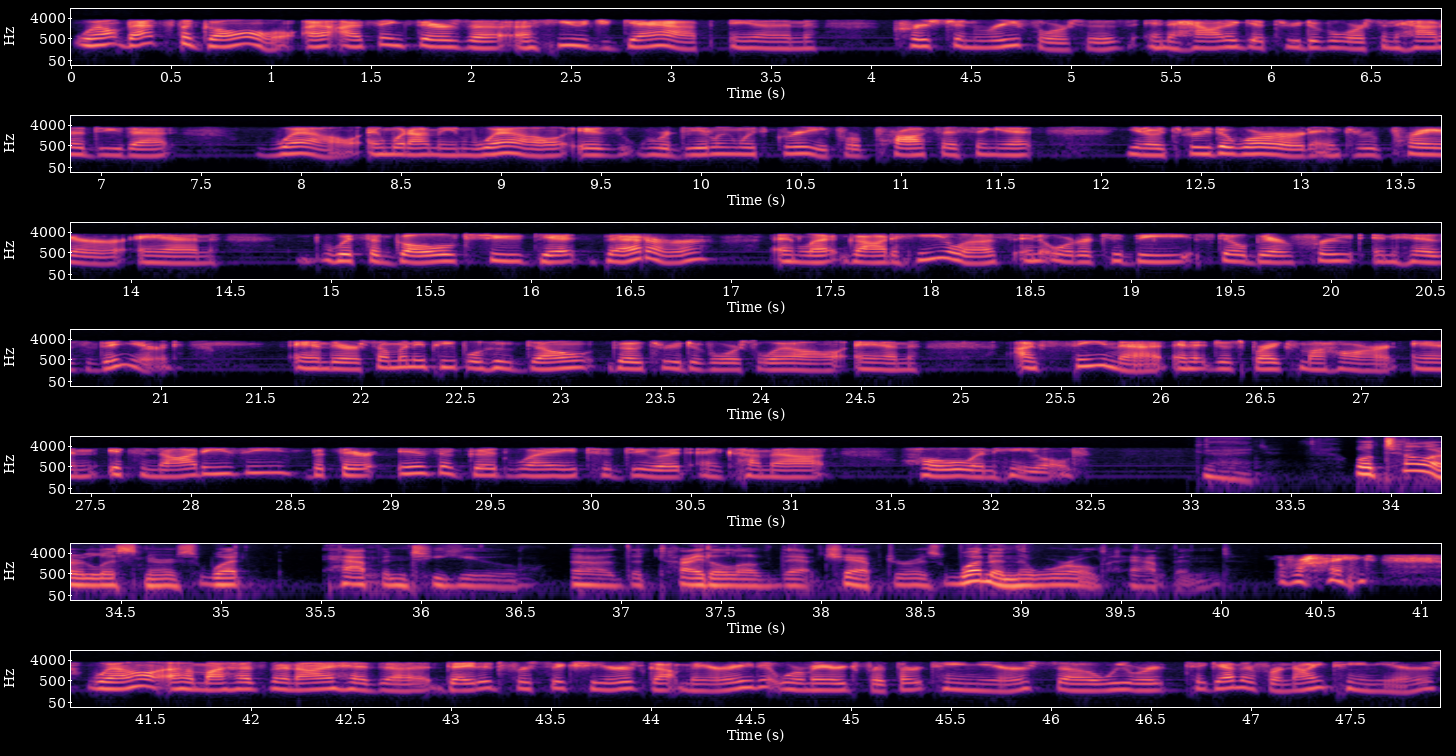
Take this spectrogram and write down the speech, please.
Well, that's the goal. I, I think there's a, a huge gap in Christian resources in how to get through divorce and how to do that well. And what I mean well is we're dealing with grief. We're processing it, you know, through the word and through prayer and with the goal to get better and let God heal us in order to be still bear fruit in his vineyard. And there are so many people who don't go through divorce well and I've seen that and it just breaks my heart. And it's not easy, but there is a good way to do it and come out whole and healed. Good. Well, tell our listeners what happened to you uh, the title of that chapter is What in the World Happened? Right. Well, uh, my husband and I had uh, dated for six years, got married. We're married for 13 years, so we were together for 19 years.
